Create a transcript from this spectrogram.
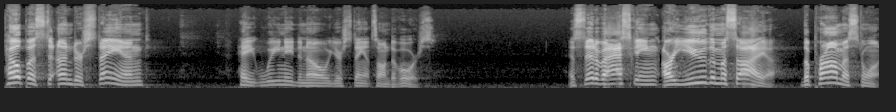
Help us to understand hey, we need to know your stance on divorce. Instead of asking, are you the Messiah, the promised one?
